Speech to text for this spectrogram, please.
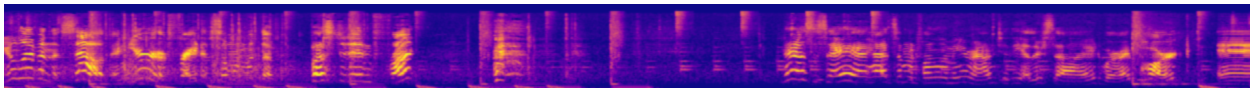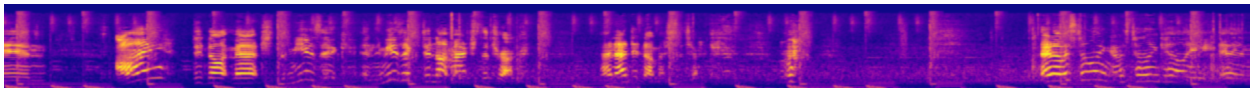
You live in the South and you're afraid of someone with a busted in front? Needless to say, I had someone follow me around to the other side where I parked, and I did not match the music, and the music did not match the truck. And I did not match the truck. and I was telling, I was telling Kelly and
